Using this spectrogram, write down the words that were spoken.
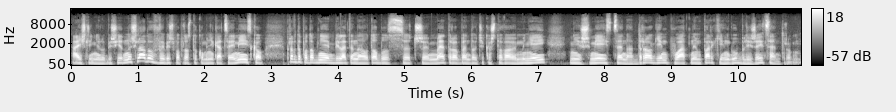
A jeśli nie lubisz jednośladów, wybierz po prostu komunikację miejską. Prawdopodobnie bilety na autobus czy metro będą Cię kosztowały mniej niż miejsce na drogim, płatnym parkingu bliżej centrum.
